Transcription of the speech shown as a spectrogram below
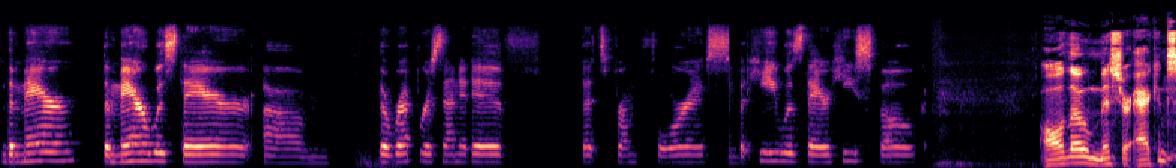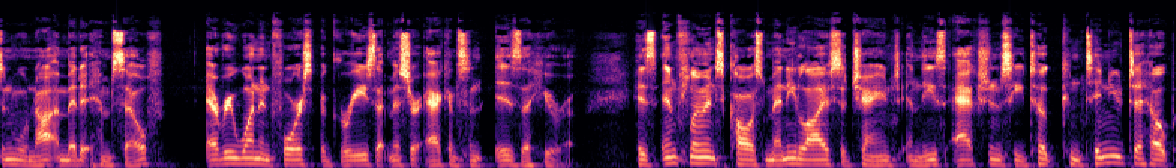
the mayor the mayor was there um, the representative that's from forest but he was there he spoke Although Mr. Atkison will not admit it himself, everyone in Forest agrees that Mr. Atkison is a hero. His influence caused many lives to change, and these actions he took continued to help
